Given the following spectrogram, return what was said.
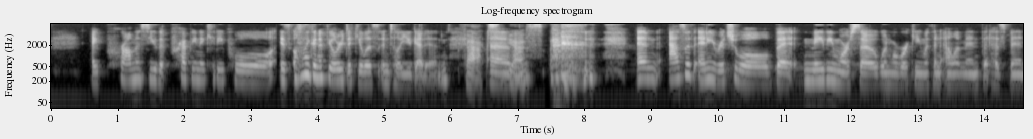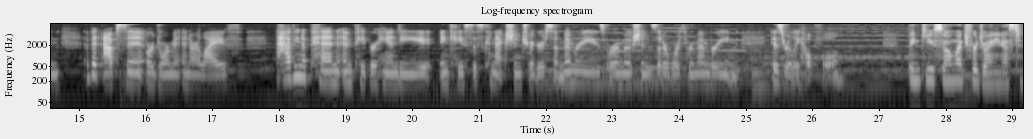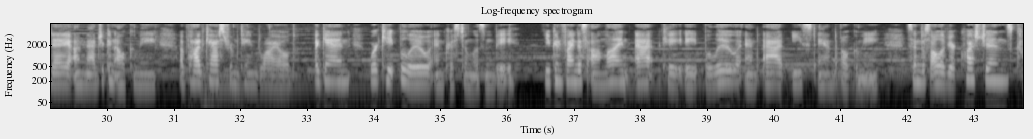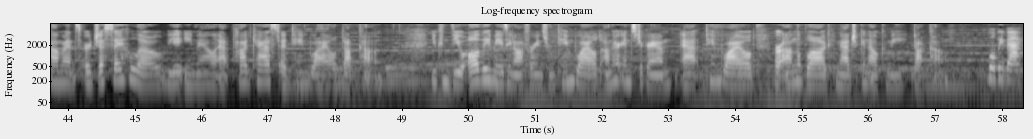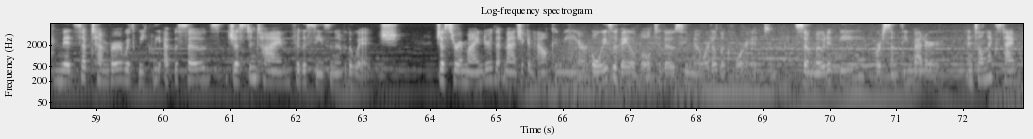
I promise you that prepping a kiddie pool is only going to feel ridiculous until you get in. Facts. Um, yes. and as with any ritual, but maybe more so when we're working with an element that has been a bit absent or dormant in our life, having a pen and paper handy in case this connection triggers some memories or emotions that are worth remembering is really helpful. Thank you so much for joining us today on Magic and Alchemy, a podcast from Tamed Wild. Again, we're Kate Belew and Kristen Lisenby. You can find us online at K8Belew and at East and Alchemy. Send us all of your questions, comments, or just say hello via email at podcast at tamedwild.com. You can view all the amazing offerings from Tamed Wild on their Instagram at tamedwild or on the blog magicandalchemy.com. We'll be back mid September with weekly episodes just in time for the season of the witch. Just a reminder that magic and alchemy are always available to those who know where to look for it. So, mote it be or something better. Until next time.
